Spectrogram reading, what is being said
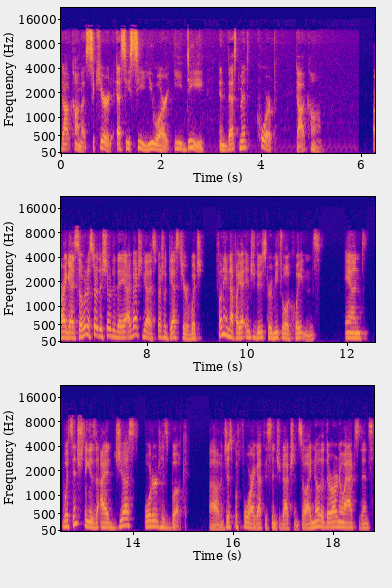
securedinvestmentcorp.com. That's secured, S E C U R E D, investmentcorp.com. All right, guys. So, I'm going to start the show today. I've actually got a special guest here, which, funny enough, I got introduced through a mutual acquaintance. And what's interesting is I had just ordered his book uh, just before I got this introduction. So I know that there are no accidents.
